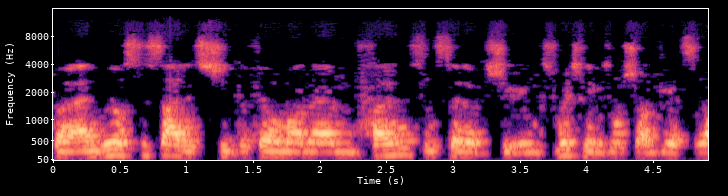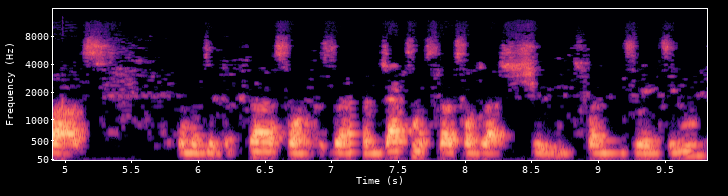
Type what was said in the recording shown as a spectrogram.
But and we also decided to shoot the film on um, phones instead of shooting. 'cause Originally, it was all shot on DSLRs when we did the first one because um, Jackson's first one was actually shoot in 2018.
